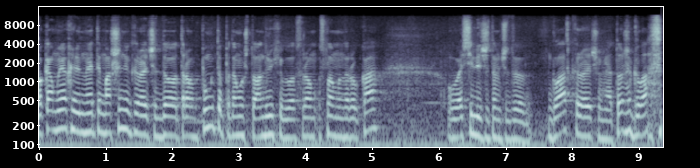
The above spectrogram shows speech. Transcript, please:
Пока мы ехали на этой машине, короче, до травмпункта, потому что у Андрюхи была сломана рука, у Васильевича там что-то глаз, короче, у меня тоже глаз.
